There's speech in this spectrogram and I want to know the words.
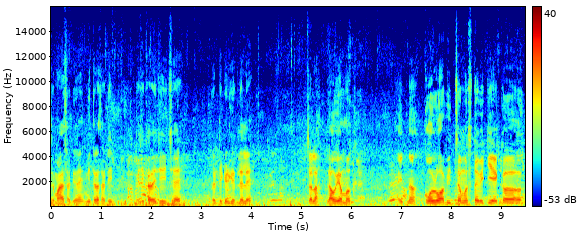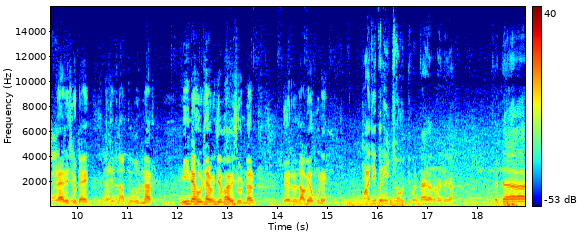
तर माझ्यासाठी नाही मित्रासाठी. त्याची करायची इच्छा आहे. तर तिकीट घेतलेलं आहे. चला जाऊया मग. इथनं कोलवा बीचचं मस्तपैकी एक पॅरेशूट आहे. आणि तिथनं आपण उडणार. मी नाही उडणार म्हणजे भावेश उडणार. तर जाऊया पुढे. माझी पण इच्छा होती पण काय झालं माहिती आहे का? सध्या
